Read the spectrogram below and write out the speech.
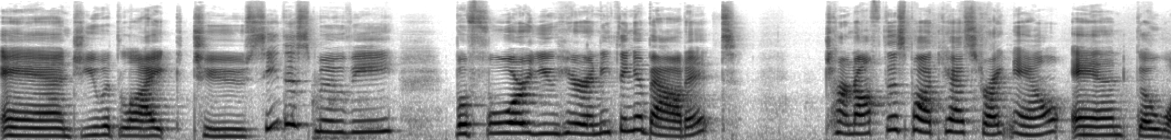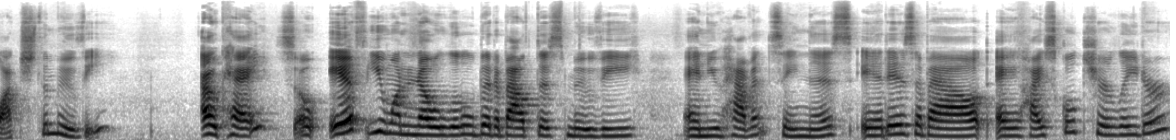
and you would like to see this movie before you hear anything about it, turn off this podcast right now and go watch the movie. Okay, so if you want to know a little bit about this movie and you haven't seen this, it is about a high school cheerleader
